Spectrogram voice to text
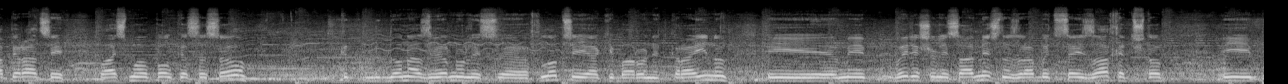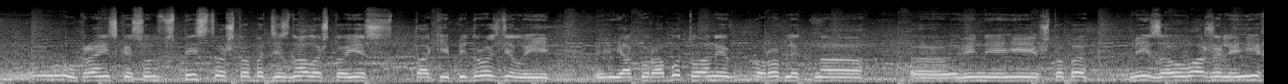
операцій 8-го полка ССО. До нас звернулись е, хлопці, які боронять країну, і ми вирішили совместно зробити цей захід, щоб і українське суспільство, щоб дізналося, що є такі підрозділи, яку роботу вони роблять на е, війні, і щоб ми зауважили їх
